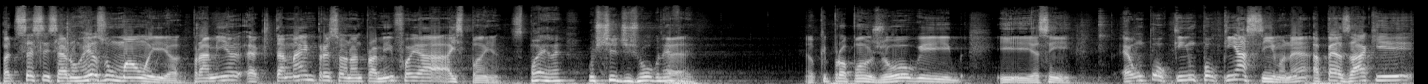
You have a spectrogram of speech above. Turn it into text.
pra ser sincero, um resumão aí, ó. Pra mim, é, o que tá mais impressionando pra mim foi a, a Espanha. Espanha, né? O estilo de jogo, né, É. É o que propõe o jogo e, e assim, é um pouquinho, um pouquinho acima, né? Apesar que.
